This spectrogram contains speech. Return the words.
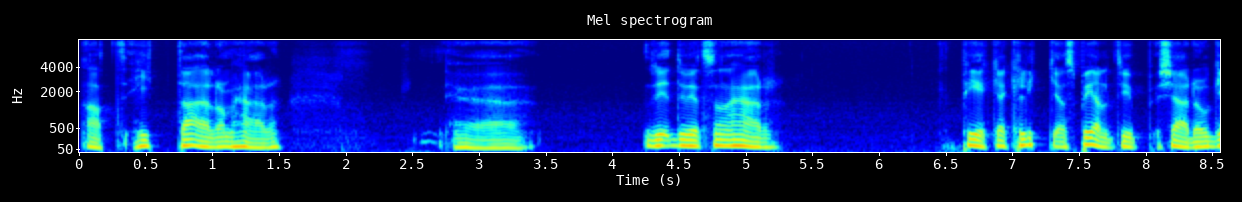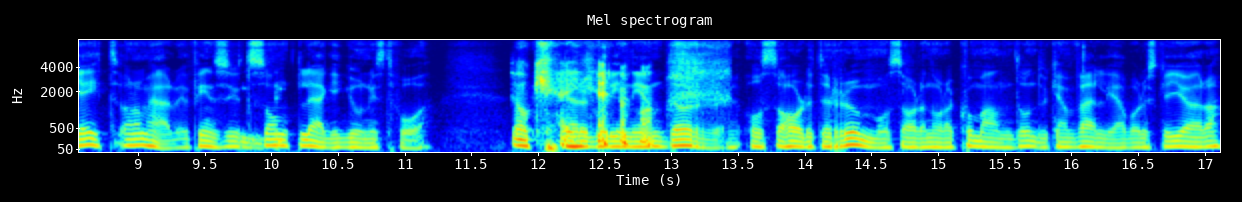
att hitta. Eller de här eh, du, du vet sådana här peka-klicka-spel typ Shadowgate och de här. Det finns ju ett Mm. sånt läge i Goonies 2. Okej. Där du går in i en dörr och så har du ett rum och så har du några kommandon. Du kan välja vad du ska göra.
